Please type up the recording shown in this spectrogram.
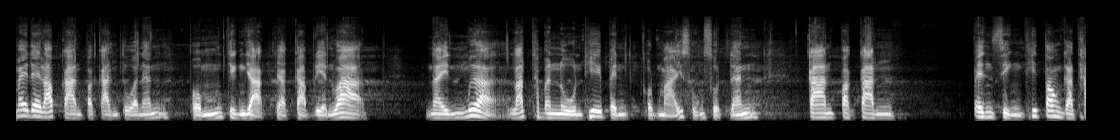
ไม่ได้รับการประกันตัวนั้น ผมจึงอยากจะกลับเรียนว่า ในเมื่อรัฐธรรมนูญที่เป็นกฎหมายสูงสุดนั้น การประกันเป็นสิ่งที่ต้องกระท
